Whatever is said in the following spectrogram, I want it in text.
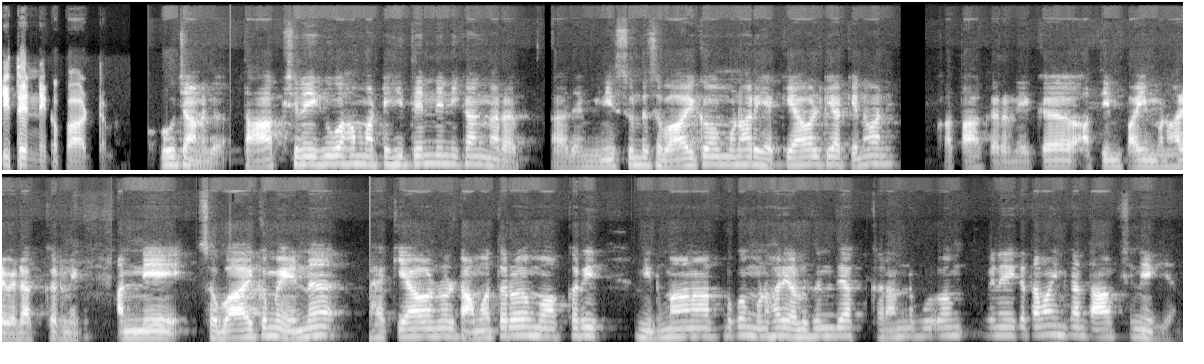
හිතෙන් එක පාටම? ඕචානක තාක්ෂණයකුවහ මට හිතෙන්නේ නිකං අර අද මිනිස්සුන්ට ස්භාවිකව මොනහරි හැකියාවලටියක් කෙනවනේ කතා කරන එක අතින් පයි මොනහරි වැඩක් කරන එක. අන්නේ ස්වභායකම එන්න හැකියාවනවලට අමතරව මොක්කරි නිර්මාණාත්මක මොනහරි අලුතෙන් දෙයක් කරන්න පුළුවන් වෙන එක තමයි නිකන් තාක්ෂණය කියන්න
